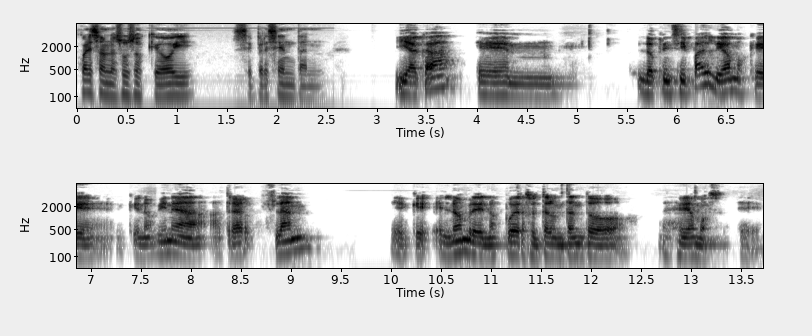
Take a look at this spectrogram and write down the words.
¿Cuáles son los usos que hoy se presentan? Y acá, em, lo principal, digamos, que, nos viene a, traer Flan, eh, que el nombre nos puede resultar un tanto, digamos, eh,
